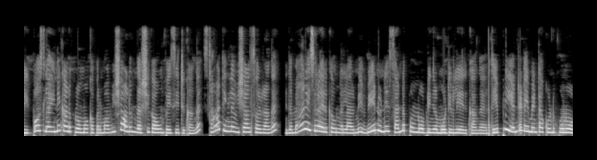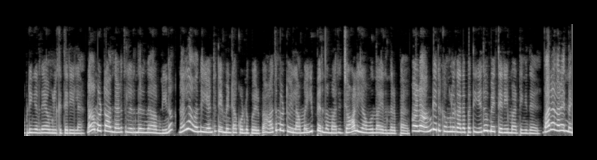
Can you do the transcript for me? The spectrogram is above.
பிக் பாஸ்ல இன்னைக்கான ப்ரோமோக்கு அப்புறமா விஷாலும் தர்ஷிகாவும் பேசிட்டு இருக்காங்க ஸ்டார்டிங்ல விஷால் சொல்றாங்க இந்த மேனேஜரா இருக்கவங்க எல்லாருமே வேணும்னே சண்டை போடணும் அப்படிங்கிற மோட்டிவ்லயே இருக்காங்க. அதை எப்படி என்டர்டைன்மெண்டா கொண்டு போகணும் அப்படிங்கறதே அவங்களுக்கு தெரியல. நான் மட்டும் அந்த இடத்துல இருந்திருந்தேன் அப்படின்னா நல்லா வந்து என்டர்டைன்மெண்டா கொண்டு போயிருப்பேன். அது மட்டும் இல்லாம இப்ப இருந்த மாதிரி ஜாலியாவும் தான் இருந்திருப்பேன். ஆனா அங்க இருக்கவங்களுக்கு அதை பத்தி எதுவுமே தெரிய மாட்டேங்குது. வர வர இந்த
